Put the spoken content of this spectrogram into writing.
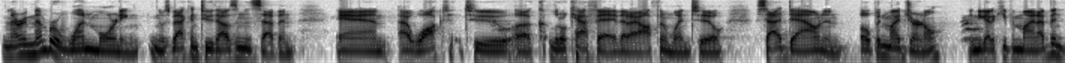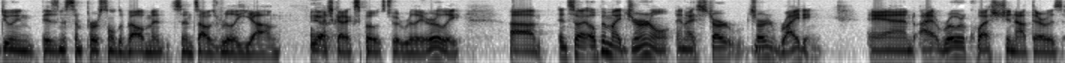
And I remember one morning, it was back in 2007, and I walked to a little cafe that I often went to, sat down and opened my journal. And you got to keep in mind, I've been doing business and personal development since I was really young. Yeah. I just got exposed to it really early. Um, and so I opened my journal and I start started writing. And I wrote a question out there was,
